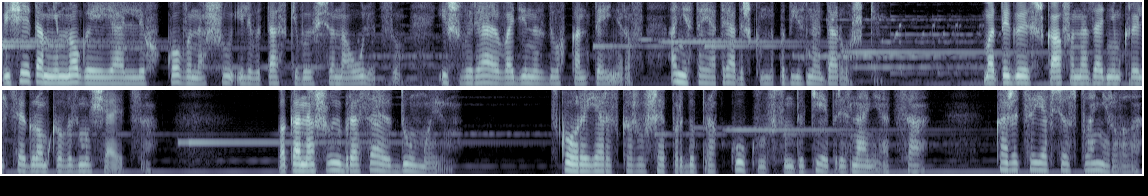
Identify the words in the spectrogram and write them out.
Вещей там немного, и я легко выношу или вытаскиваю все на улицу и швыряю в один из двух контейнеров. Они стоят рядышком на подъездной дорожке. Мотыга из шкафа на заднем крыльце громко возмущается. Пока ношу и бросаю, думаю. Скоро я расскажу Шепарду про куклу в сундуке и признание отца. Кажется, я все спланировала.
